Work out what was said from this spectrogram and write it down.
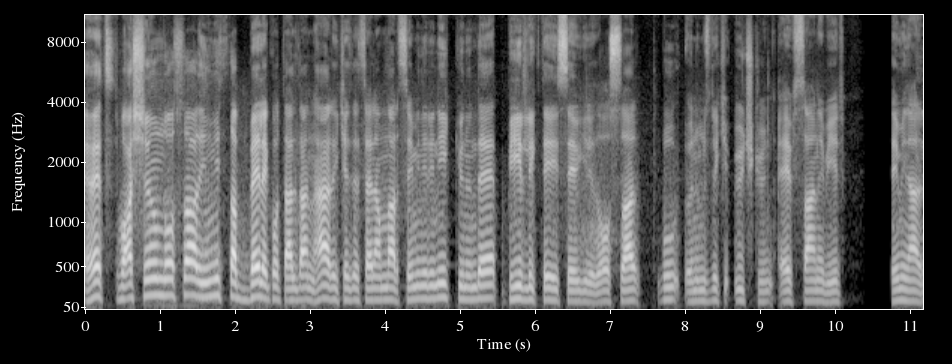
Evet başlayalım dostlar. Invista Belek Otel'den herkese selamlar. Seminerin ilk gününde birlikteyiz sevgili dostlar. Bu önümüzdeki 3 gün efsane bir seminer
